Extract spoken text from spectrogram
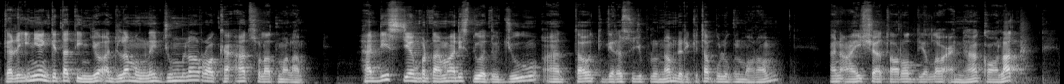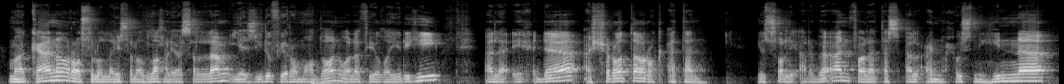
Kali ini yang kita tinjau adalah mengenai jumlah rakaat salat malam. Hadis yang pertama hadis 27 atau 376 dari kitab Bulughul Maram. An Aisyah radhiyallahu anha qalat makana Rasulullah sallallahu alaihi wasallam yazidu fi Ramadan wala fi ghairihi ala ihda asyrata rak'atan. Yusalli arba'an fala tas'al an husnihinna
